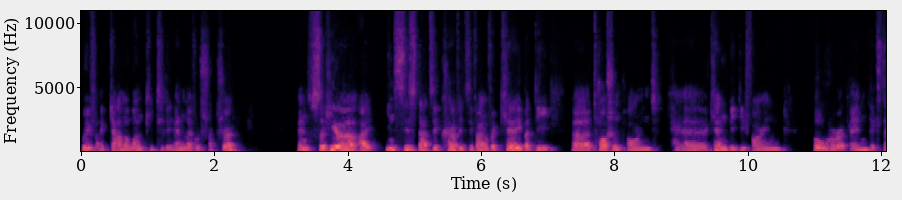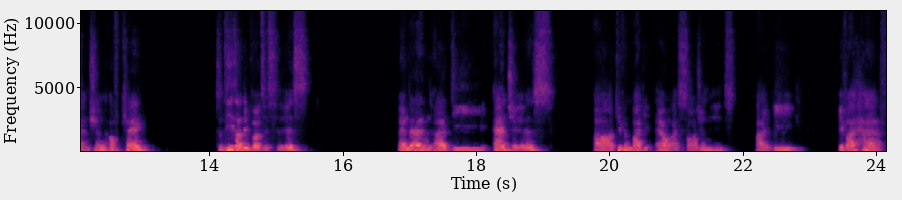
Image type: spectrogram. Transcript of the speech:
with a gamma 1p to the n level structure. And so here I insist that the curve is defined over k, but the uh, torsion point uh, can be defined over an extension of K. So these are the vertices. And then uh, the edges are given by the L isogenies, i.e. if I have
